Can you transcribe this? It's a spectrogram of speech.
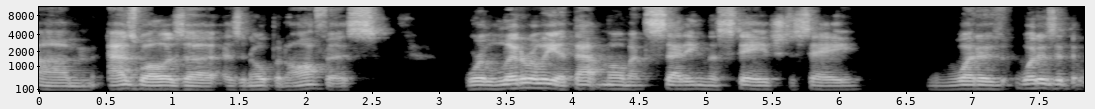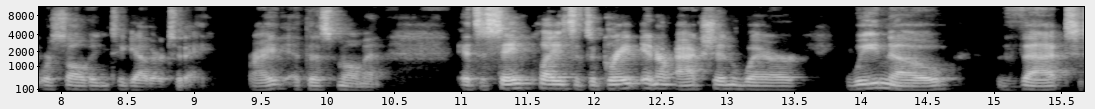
um, as well as a as an open office, we're literally at that moment setting the stage to say, what is what is it that we're solving together today, right? At this moment, it's a safe place. It's a great interaction where we know that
